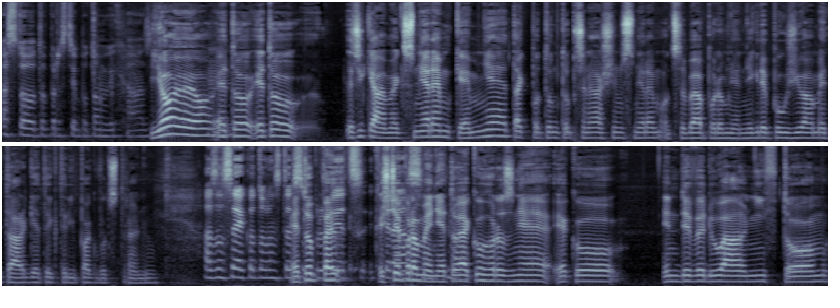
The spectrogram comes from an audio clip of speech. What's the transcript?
A z toho to prostě potom vychází. Jo, jo, jo, mm-hmm. je to, je to říkám, jak směrem ke mně, tak potom to přenáším směrem od sebe a podobně. Někdy používám i targety, který pak odstraňuji. A zase jako tohle je to super pe- věc, která Ještě pro mě, je to jako hrozně jako individuální v tom,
